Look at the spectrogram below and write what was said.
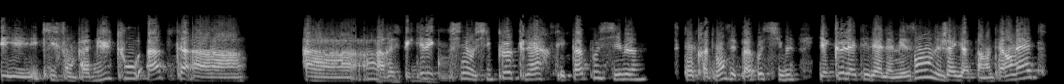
et qui sont pas du tout aptes à, à, respecter les consignes aussi peu claires. C'est pas possible. Concrètement, c'est pas possible. Il y a que la télé à la maison. Déjà, il n'y a pas Internet.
